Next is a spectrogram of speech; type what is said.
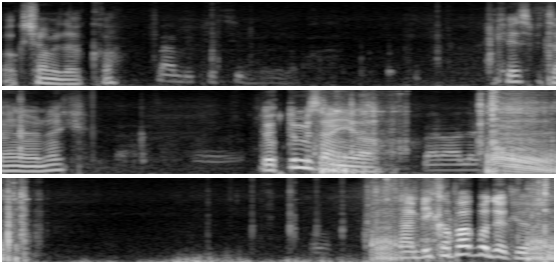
Bakacağım bir dakika. Ben bir keseyim. Kes bir tane örnek. Döktün mü sen ya? Ben halledeyim. Sen bir kapak mı döküyorsun?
